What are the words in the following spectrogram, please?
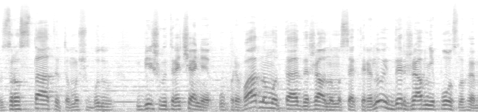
зростати, тому що буде більш витрачання у приватному та державному секторі. Ну і державні послуги.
